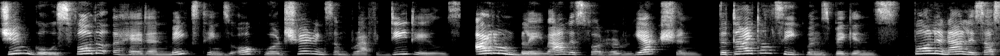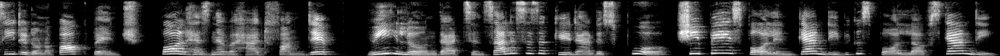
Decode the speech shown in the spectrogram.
Jim goes further ahead and makes things awkward, sharing some graphic details. I don't blame Alice for her reaction. The title sequence begins. Paul and Alice are seated on a park bench. Paul has never had fun dip. We learn that since Alice is a kid and is poor, she pays Paul in candy because Paul loves candy.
